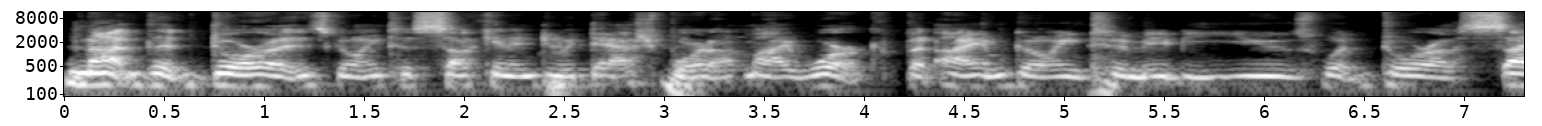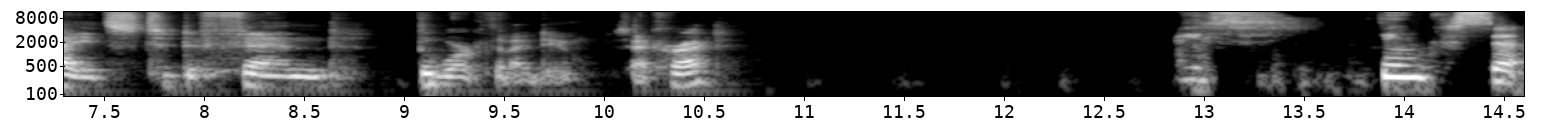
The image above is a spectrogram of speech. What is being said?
Not that Dora is going to suck in and do a dashboard on my work, but I am going to maybe use what Dora cites to defend the work that I do. Is that correct? I think so.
